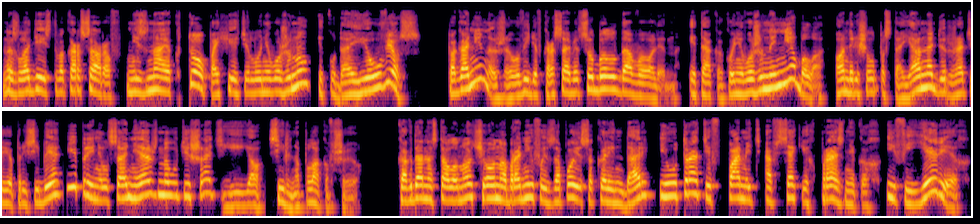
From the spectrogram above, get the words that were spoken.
на злодейство корсаров, не зная, кто похитил у него жену и куда ее увез. Паганина же, увидев красавицу, был доволен. И так как у него жены не было, он решил постоянно держать ее при себе и принялся нежно утешать ее, сильно плакавшую. Когда настала ночь, он, обронив из-за пояса календарь и утратив память о всяких праздниках и феериях,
